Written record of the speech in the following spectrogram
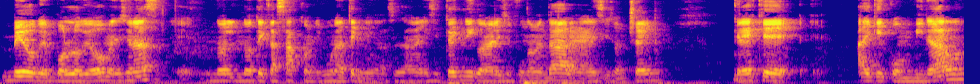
Veo que por lo que vos mencionás, no, te casás con ninguna técnica. Haces análisis técnico, análisis fundamental, análisis on-chain. ¿Crees que hay que combinar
